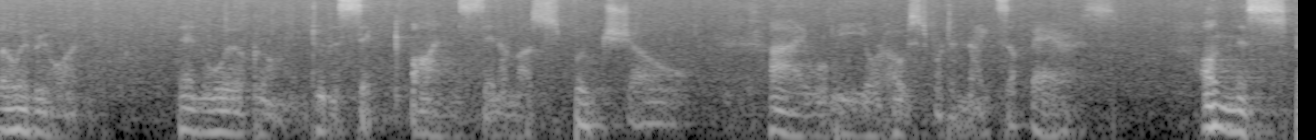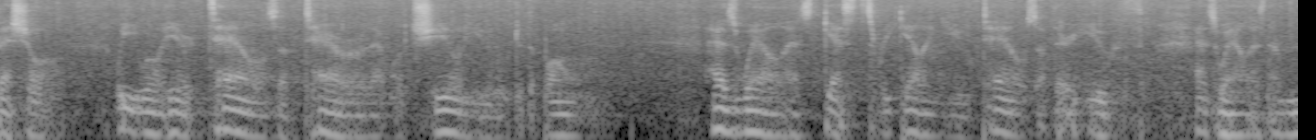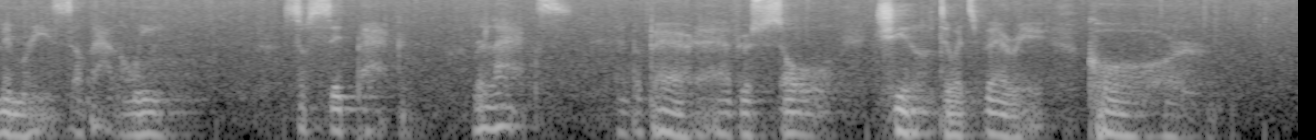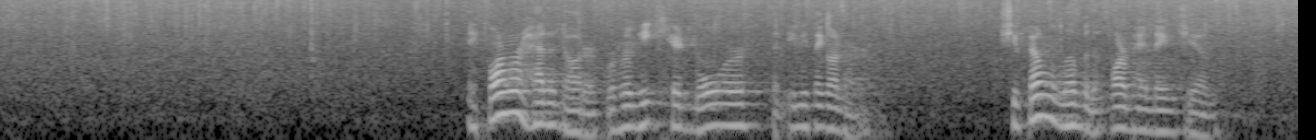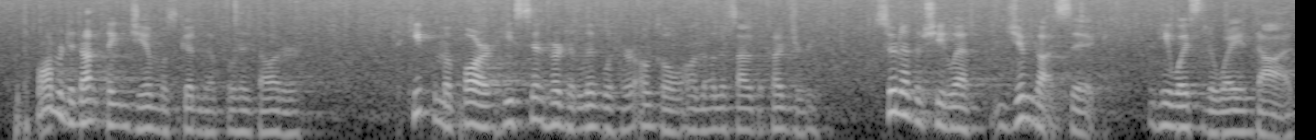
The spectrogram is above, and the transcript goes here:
Hello, everyone, and welcome to the Sick on Cinema Spook Show. I will be your host for tonight's affairs. On this special, we will hear tales of terror that will chill you to the bone, as well as guests regaling you tales of their youth, as well as their memories of Halloween. So sit back, relax, and prepare to have your soul chilled to its very core. A farmer had a daughter for whom he cared more than anything on earth. She fell in love with a farmhand named Jim, but the farmer did not think Jim was good enough for his daughter. Keep them apart, he sent her to live with her uncle on the other side of the country. Soon after she left, Jim got sick, and he wasted away and died.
